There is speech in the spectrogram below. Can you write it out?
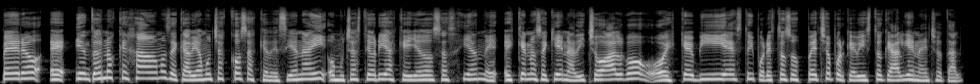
Pero, eh, y entonces nos quejábamos de que había muchas cosas que decían ahí o muchas teorías que ellos hacían de es que no sé quién ha dicho algo o es que vi esto y por esto sospecho porque he visto que alguien ha hecho tal.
